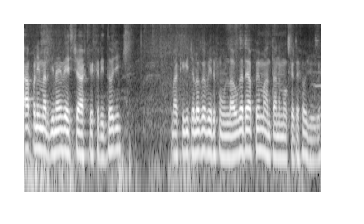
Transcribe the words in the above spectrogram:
ਆਪਣੀ ਮਰਜ਼ੀ ਨਾਲ ਹੀ ਵੇਚ ਚਾਖ ਕੇ ਖਰੀਦੋ ਜੀ। ਬਾਕੀ ਕਿ ਚਲੋ ਕੋਈ ਵੀਰ ਫੋਨ ਲਾਊਗਾ ਤੇ ਆਪੇ ਮਾਨਤਾ ਨੇ ਮੌਕੇ ਤੇ ਹੋ ਜਾਊਗਾ।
